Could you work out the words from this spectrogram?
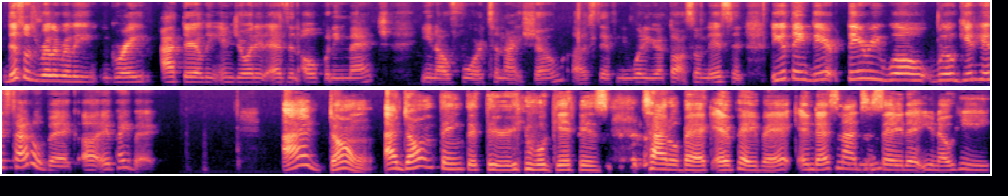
this was really, really great. I thoroughly enjoyed it as an opening match, you know, for tonight's show. Uh, Stephanie, what are your thoughts on this? And do you think their Theory will will get his title back uh, at Payback? I don't. I don't think that Theory will get his title back at Payback, and that's not mm-hmm. to say that you know he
